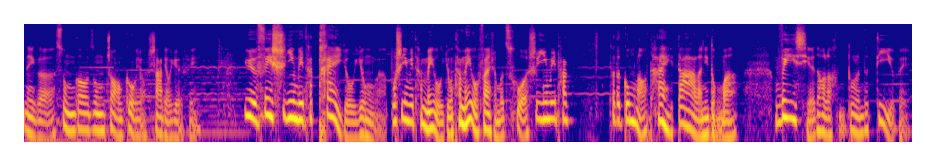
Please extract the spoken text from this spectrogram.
那个宋高宗赵构要杀掉岳飞？岳飞是因为他太有用了，不是因为他没有用，他没有犯什么错，是因为他他的功劳太大了，你懂吗？威胁到了很多人的地位，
